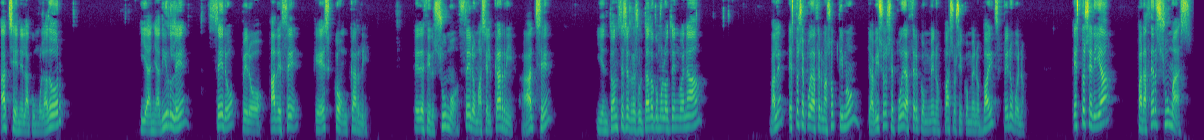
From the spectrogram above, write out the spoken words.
h en el acumulador y añadirle 0, pero ADC, que es con carry. Es decir, sumo 0 más el carry a h, y entonces el resultado como lo tengo en A, ¿vale? Esto se puede hacer más óptimo, ya aviso, se puede hacer con menos pasos y con menos bytes, pero bueno. Esto sería para hacer sumas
